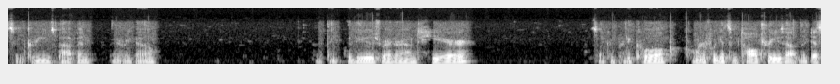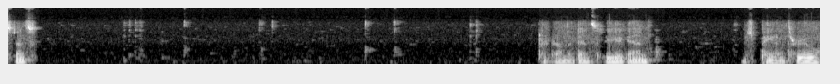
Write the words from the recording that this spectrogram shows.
some greens popping. There we go. I think the view's right around here. It's looking pretty cool. I wonder if we get some tall trees out in the distance. Turn down the density again. Just paint them through.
